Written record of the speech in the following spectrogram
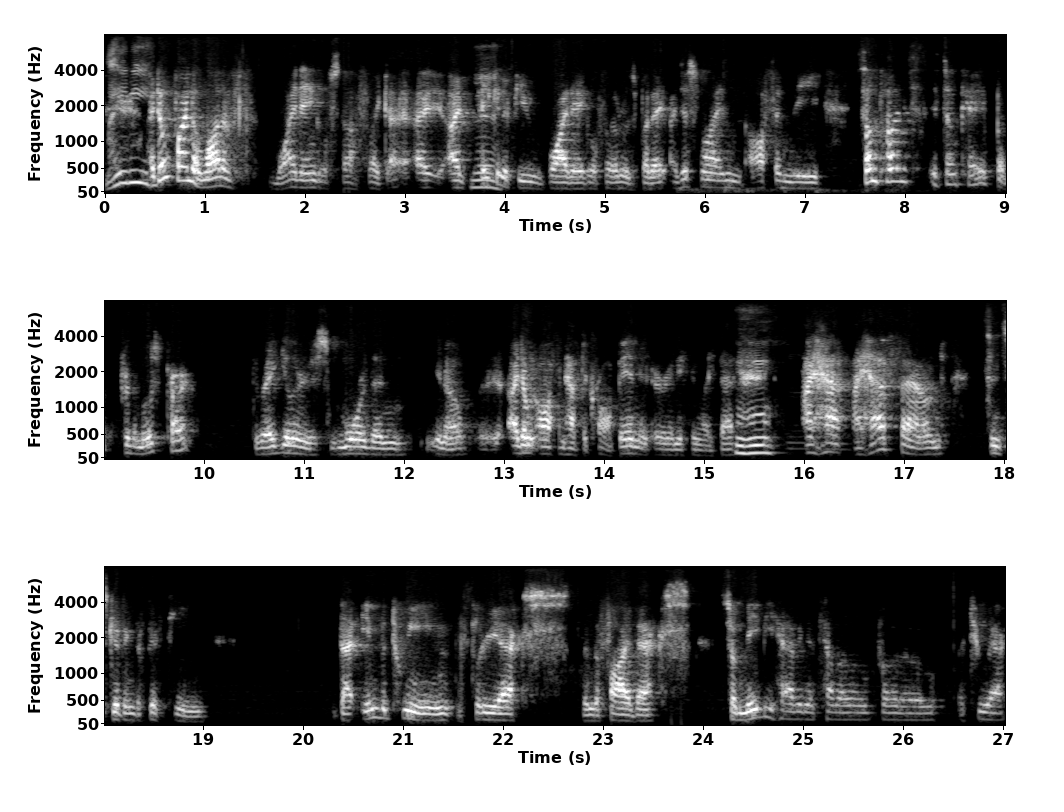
maybe. I don't find a lot of wide angle stuff. Like I, I I've Yeah. taken a few wide angle photos, but I, I just find often the sometimes it's okay, but for the most part, the regular is more than you know. I don't often have to crop in it or anything like that. Mhm. I have I have found since getting the 15 that in between the 3x and the 5x, so maybe having a telephoto, a 2x,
